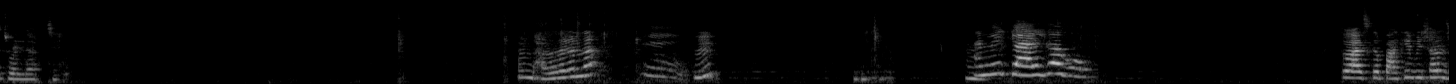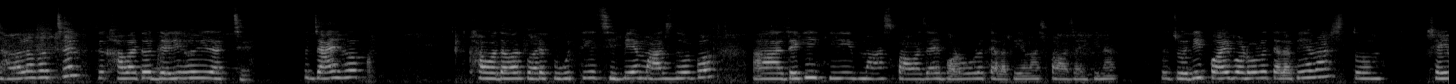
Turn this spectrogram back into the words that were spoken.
চলে যাচ্ছে। ভালো লাগে না? হুম। আমি চাল খাব। তো আজকে পাখি বিশাল ঝামেলা করছে খাওয়াতেও দেরি হয়ে যাচ্ছে। তো যাই হোক, খাওয়া দাওয়ার পরে পুকুর থেকে ছিপিয়ে মাছ ধরবো। আর দেখি কি মাছ পাওয়া যায়, বড় বড় তেলাপিয়া মাছ পাওয়া যায় কিনা। তো যদি পাই বড় বড় তেলাপিয়া মাছ, তো সেই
